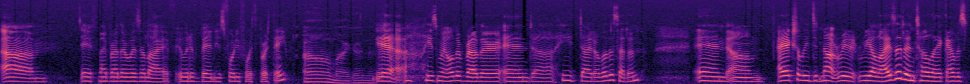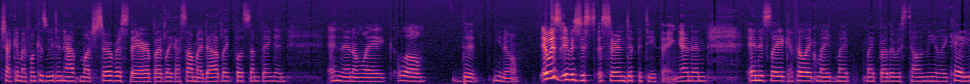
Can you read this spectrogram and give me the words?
um, if my brother was alive, it would have been his 44th birthday. Oh my goodness. Yeah, he's my older brother, and uh, he died all of a sudden. And um, I actually did not re- realize it until like I was checking my phone because we didn't have much service there. But like I saw my dad like post something, and and then I'm like, well, the you know, it was it was just a serendipity thing, and then and it's like I feel like my my my brother was telling me like, hey, you're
